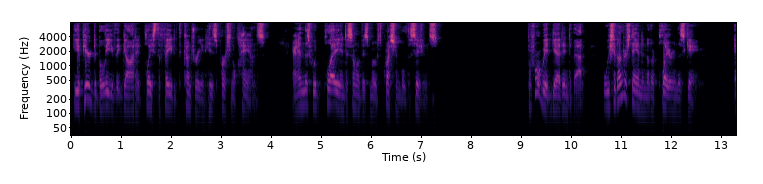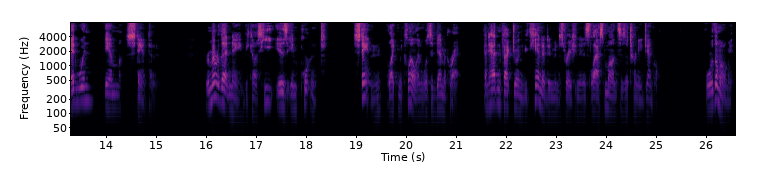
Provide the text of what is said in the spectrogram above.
He appeared to believe that God had placed the fate of the country in his personal hands, and this would play into some of his most questionable decisions. Before we get into that, we should understand another player in this game Edwin M. Stanton. Remember that name because he is important. Stanton, like McClellan, was a Democrat, and had in fact joined the Buchanan administration in his last months as Attorney General. For the moment,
